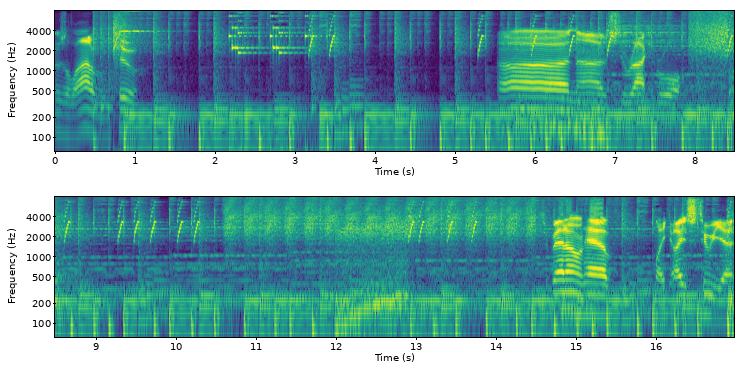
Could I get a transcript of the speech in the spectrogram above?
There's a lot of them too. Uh, nah, just do rock and roll. Too bad I don't have, like, Ice 2 yet.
